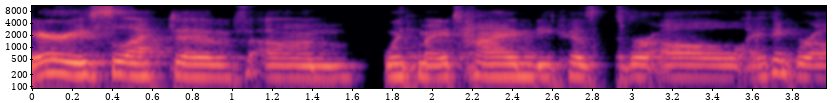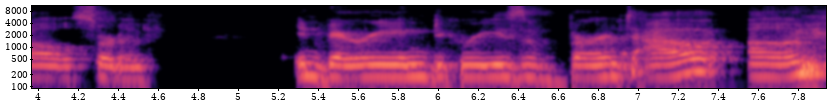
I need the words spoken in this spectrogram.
very selective um, with my time because we're all, I think we're all sort of in varying degrees of burnt out. Um,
